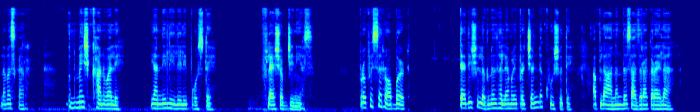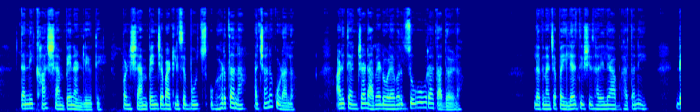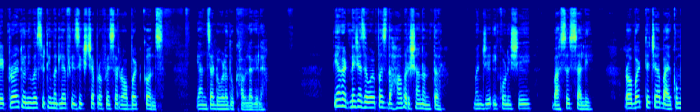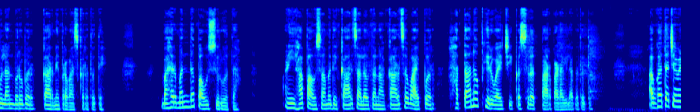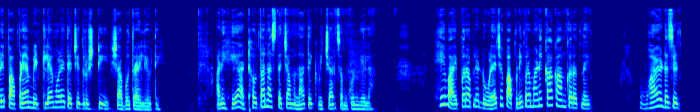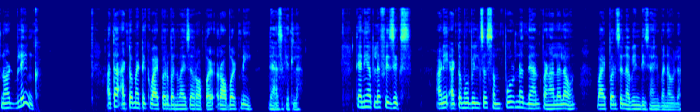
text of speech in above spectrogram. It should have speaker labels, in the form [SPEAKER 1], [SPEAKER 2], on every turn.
[SPEAKER 1] नमस्कार. उन्मेष खानवाले यांनी लिहिलेली पोस्ट आहे. Flash of genius professor Robert त्या दिवशी लग्न झाल्यामुळे प्रचंड खुश होते. आपला आनंद साजरा करायला त्यांनी खास शॅम्पेन आणली होती. पण शॅम्पेनच्या बाटलीचं बूच उघडताना अचानक उडालं आणि त्यांच्या डाव्या डोळ्यावर जोरात आदळलं. लग्नाच्या पहिल्याच दिवशी झालेल्या अपघाताने डेट्रॉईट युनिव्हर्सिटीमधल्या फिजिक्सच्या प्रोफेसर रॉबर्ट कन्स यांचा डोळा दुखावला गेला. या घटनेच्या जवळपास दहा वर्षानंतर म्हणजे एकोणीसशे बासष्ट साली रॉबर्ट त्याच्या बायको मुलांबरोबर कारने प्रवास करत होते. बाहेर मंद पाऊस सुरू होता आणि ह्या पावसामध्ये कार चालवताना कारचं वायपर हातानं फिरवायची कसरत पार पाडावी लागत होती. अपघाताच्या वेळी पापण्या मिटल्यामुळे त्याची दृष्टी शाबूत राहिली होती. आणि हे आठवतानाच त्याच्या मनात एक विचार चमकून गेला. हे वायपर आपल्या डोळ्याच्या पापणीप्रमाणे का काम करत नाहीत? Why does it not blink आता ॲटोमॅटिक वायपर बनवायचा रॉपर रॉबर्टनी ध्यास घेतला. त्यांनी आपलं फिजिक्स आणि ॲटोमोबिलचं संपूर्ण ज्ञान पणाला लावून वायपरचं नवीन डिझाईन बनवलं.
